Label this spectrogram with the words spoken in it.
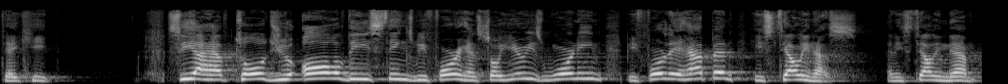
take heed. See, I have told you all these things beforehand. So here he's warning before they happen, he's telling us and he's telling them.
